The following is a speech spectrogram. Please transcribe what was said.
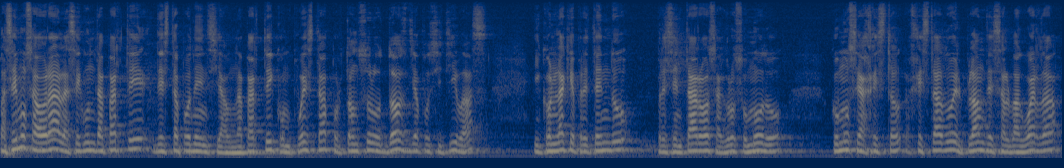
Pasemos ahora a la segunda parte de esta ponencia, una parte compuesta por tan solo dos diapositivas y con la que pretendo presentaros a grosso modo cómo se ha gestado el plan de salvaguarda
